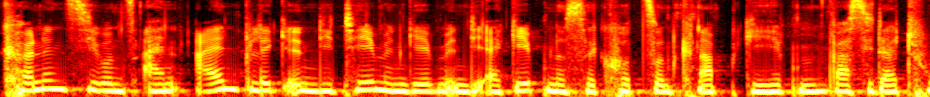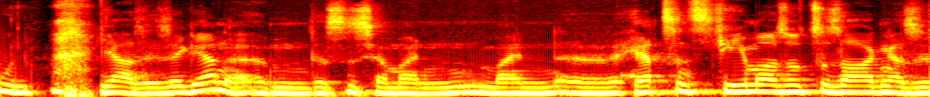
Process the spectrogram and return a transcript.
Können Sie uns einen Einblick in die Themen geben, in die Ergebnisse kurz und knapp geben, was Sie da tun? Ja, sehr, sehr gerne. Ähm, das ist ja mein, mein äh, Herzensthema sozusagen. Also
